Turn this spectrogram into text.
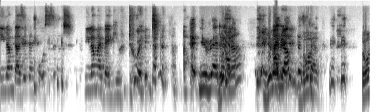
Neelam does it and posts it. Neelam, I beg you, do it. You read it, huh? You know, I love this Those- step. those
